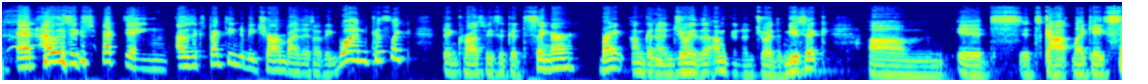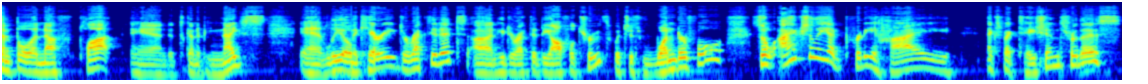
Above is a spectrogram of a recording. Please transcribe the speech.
and I was expecting I was expecting to be charmed by this movie. One, because like Bing Crosby's a good singer, right? I'm gonna enjoy the I'm gonna enjoy the music. Um, it's it's got like a simple enough plot, and it's gonna be nice. And Leo McCarey directed it, uh, and he directed The Awful Truth, which is wonderful. So I actually had pretty high expectations for this.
